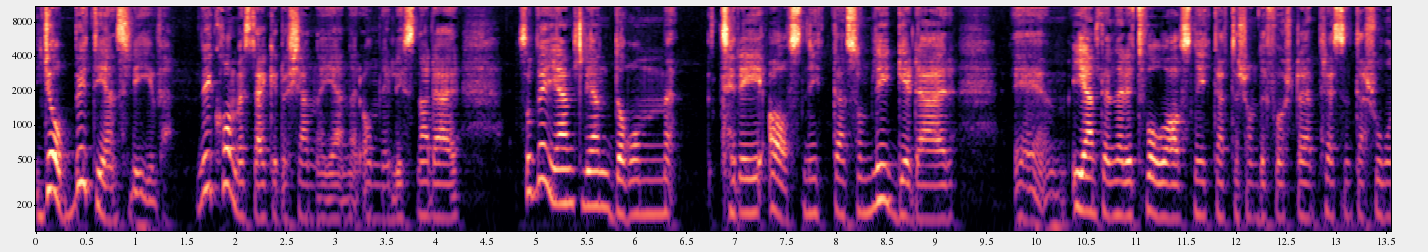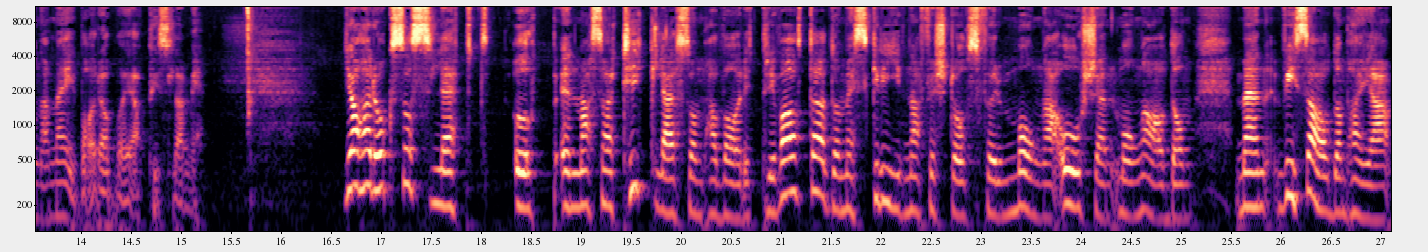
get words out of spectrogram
jobbigt i ens liv. Ni kommer säkert att känna igen er om ni lyssnar där. Så det är egentligen de tre avsnitten som ligger där. Ehm, egentligen är det två avsnitt eftersom det första är en presentation av mig bara vad jag pysslar med. Jag har också släppt upp en massa artiklar som har varit privata. De är skrivna förstås för många år sedan, många av dem. Men vissa av dem har jag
